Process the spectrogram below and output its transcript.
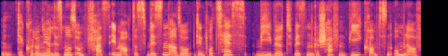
Der Kolonialismus umfasst eben auch das Wissen, also den Prozess, wie wird Wissen geschaffen, wie kommt es in Umlauf.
